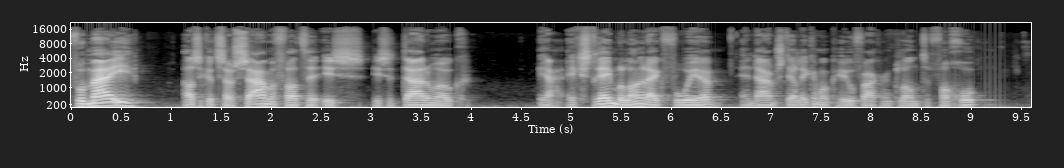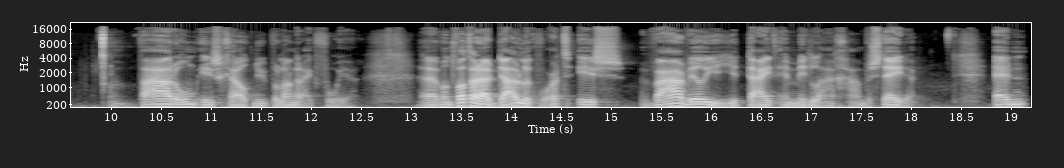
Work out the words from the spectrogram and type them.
Voor mij, als ik het zou samenvatten, is, is het daarom ook ja, extreem belangrijk voor je. En daarom stel ik hem ook heel vaak aan klanten van, goh, waarom is geld nu belangrijk voor je? Uh, want wat daaruit duidelijk wordt, is waar wil je je tijd en middelen aan gaan besteden? En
